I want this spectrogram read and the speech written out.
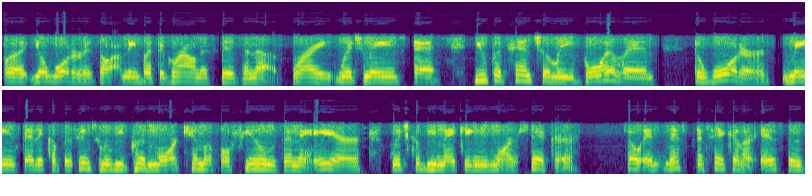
but your water is, I mean, but the ground is fizzing up, right? Which means that you potentially boiling the water means that it could potentially be putting more chemical fumes in the air, which could be making you more sicker. So in this particular instance,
